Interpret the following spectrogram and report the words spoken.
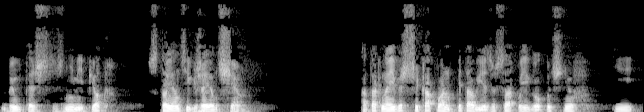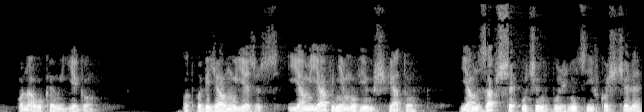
Był też z nimi Piotr, stojąc i grzejąc się. A tak najwyższy kapłan pytał Jezusa o jego uczniów i o naukę jego. Odpowiedział mu Jezus, jam jawnie mówił światu, jam zawsze uczył w burznicy i w kościele,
